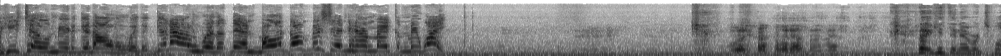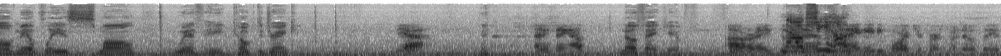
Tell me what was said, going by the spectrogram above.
He's telling me to get on with it. Get on with it, then, boy. Don't be sitting here making me wait. What, what else was that? Can I get the number 12 meal, please? Small with a Coke to drink? Yeah. Anything else? No, thank you. All right. So Now, then see how- 984 at your first window, please.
